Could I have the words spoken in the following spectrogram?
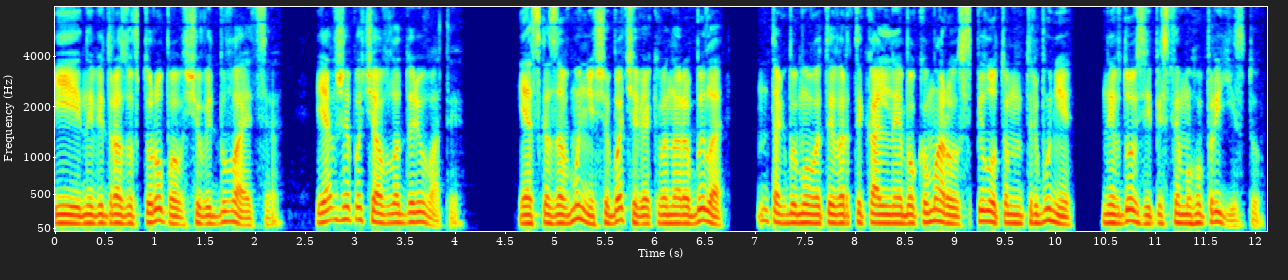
і не відразу второпав, що відбувається. Я вже почав владарювати. Я сказав Моні, що бачив, як вона робила, так би мовити, вертикальне бокомару з пілотом на трибуні невдовзі після мого приїзду.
